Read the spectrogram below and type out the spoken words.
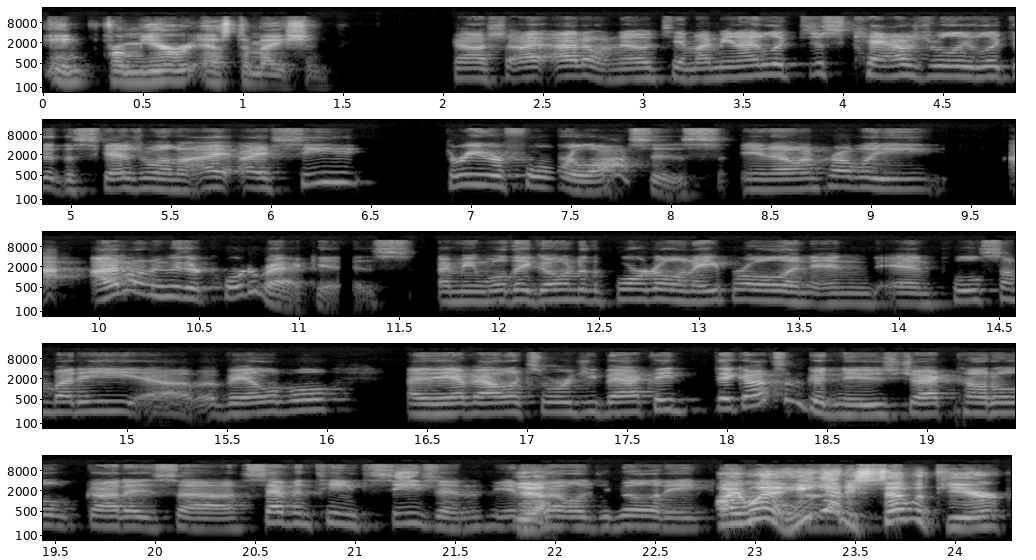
in from your estimation? Gosh, I, I don't know, Tim. I mean, I looked just casually looked at the schedule and I, I see three or four losses, you know, and probably I, I don't know who their quarterback is. I mean, will they go into the portal in April and and and pull somebody uh, available? Uh, they have Alex Orji back. They they got some good news. Jack Tuttle got his uh, 17th season, you know, Yeah. eligibility. Wait, wait, he got his seventh year.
